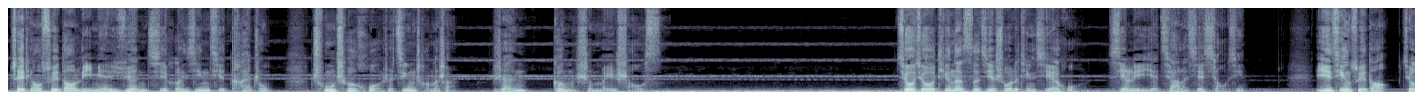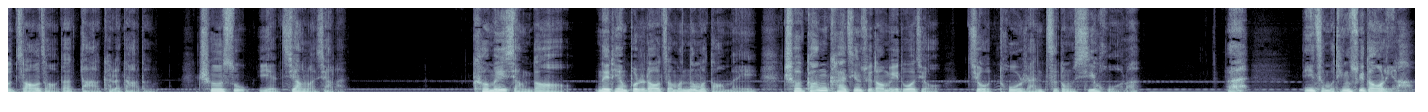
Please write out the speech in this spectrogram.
这条隧道里面怨气和阴气太重，出车祸是经常的事儿，人更是没少死。舅舅听那司机说的挺邪乎，心里也加了些小心，一进隧道就早早的打开了大灯，车速也降了下来。可没想到那天不知道怎么那么倒霉，车刚开进隧道没多久，就突然自动熄火了。哎，你怎么停隧道里了？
